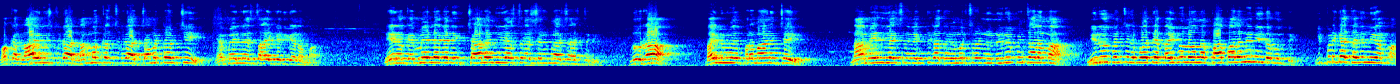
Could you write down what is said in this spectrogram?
ఒక లాయలిస్టుగా నమ్మకస్తుగా చెమటొచ్చి ఎమ్మెల్యే స్థాయికి ఎదిగానమ్మా. నేను ఒక ఎమ్మెల్యేగా నీకు ఛాలెంజ్ చేస్తున్నా శర్మిలా శాస్త్రి నువ్వు రా. బైబిల్ మీద ప్రమాణం చేయి. నా మీద చేసిన వ్యక్తిగత విమర్శలను నువ్వు నిరూపించాలమ్మా. నిరూపించకపోతే బైబిల్లో ఉన్న పాపాలన్నీ నీ తగులుతాయి ఇప్పటికే తగిలినాయమ్మా.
